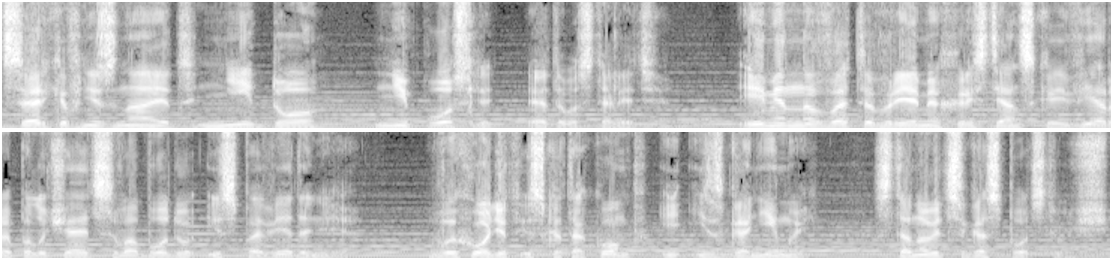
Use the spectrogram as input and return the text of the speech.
церковь не знает ни до, ни после этого столетия. Именно в это время христианская вера получает свободу исповедания, выходит из катакомб и изгонимой становится господствующей.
